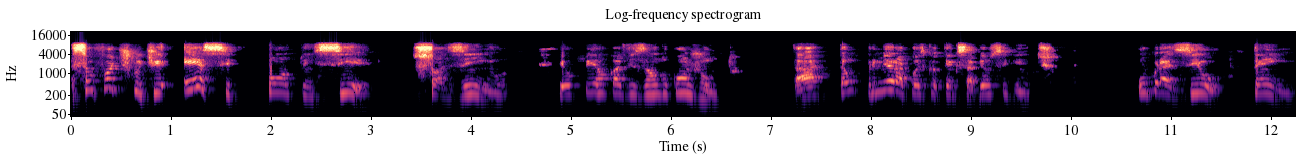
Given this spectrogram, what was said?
se eu for discutir esse ponto em si, sozinho, eu perco a visão do conjunto. Tá? Então, primeira coisa que eu tenho que saber é o seguinte: o Brasil tem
